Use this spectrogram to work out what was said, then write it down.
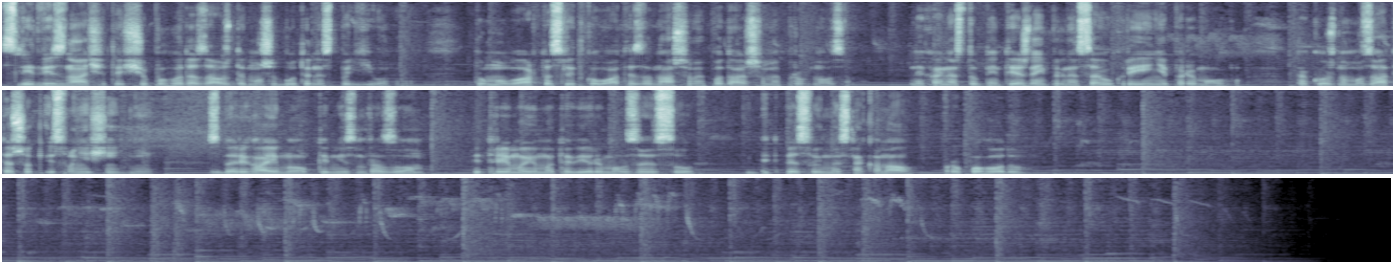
Слід відзначити, що погода завжди може бути несподіваною, тому варто слідкувати за нашими подальшими прогнозами. Нехай наступний тиждень принесе Україні перемогу та кожному затишок і сонячні дні. Зберігаємо оптимізм разом, підтримуємо та віримо в ЗСУ і підписуємось на канал про погоду.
